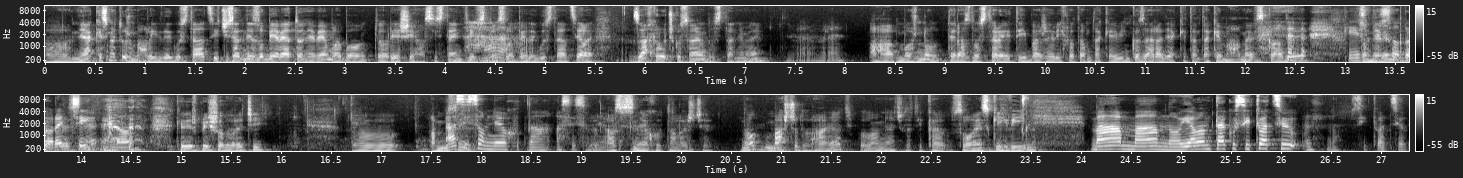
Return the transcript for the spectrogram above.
nejaké sme tu už mali v degustácii. Či sa dnes objavia, to neviem, lebo to riešia asistenti v Aha. slepej degustácii, ale za chvíľočku sa ňu dostaneme. Dobre. A možno teraz dostali ty iba, že rýchlo tam také vínko zahrať, aké tam také máme v sklade. Keď už prišlo do reči, no. Keď už prišlo do reči. Uh, a myslím, Asi som neochutná, asi som neochutná. Asi si neochutnala ešte. No, máš čo doháňať, podľa mňa, čo sa týka slovenských vín. Mám, mám, no ja mám takú situáciu, no situáciu.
